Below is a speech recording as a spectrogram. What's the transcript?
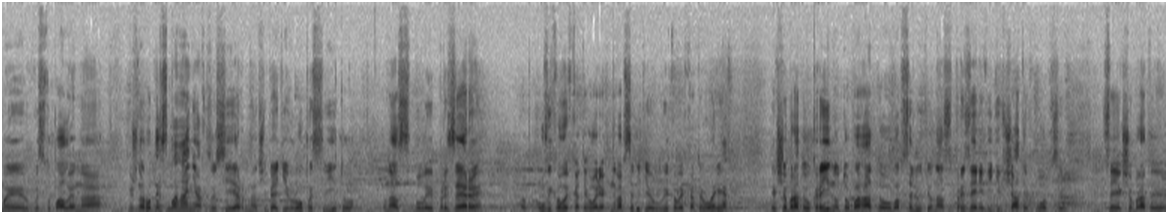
Ми виступали на міжнародних змаганнях з ОСІР, на чемпіонаті Європи, світу. У нас були призери у вікових категоріях, не в абсолюті, а у вікових категоріях. Якщо брати Україну, то багато в абсолюті у нас призерів і дівчат, і хлопців. Це якщо брати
